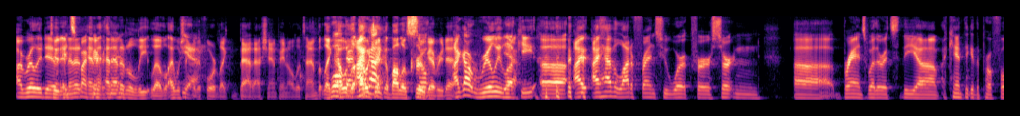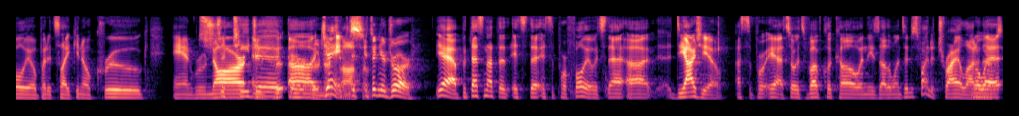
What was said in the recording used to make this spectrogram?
I really do. Dude, and, it's at, my and, favorite and at an elite level, I wish I could afford like badass champagne all the time. But like Well, I would, that- I would got- drink a bottle of Krug so every day. I got really Yeah. lucky. Uh, I, I have a lot of friends who work for certain uh, brands, whether it's the uh, I can't think of the portfolio, but it's like you know Krug and Ruinart and Strategic uh, or- Ruinart's James. awesome. it's, it's in your drawer. Yeah, but that's not the. It's the. It's the portfolio. It's that uh, Diageo. That's the. Pro, yeah, so it's Veuve Clicquot and these other ones, and it's fun to try a lot of those.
